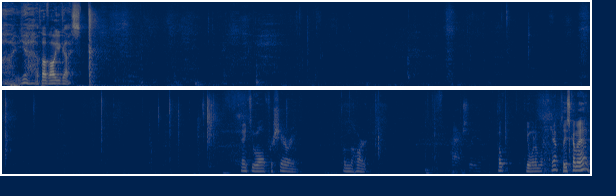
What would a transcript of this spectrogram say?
uh, yeah, I love all you guys. Thank you all for sharing from the heart. Actually, uh, oh, you want to? Yeah, please come ahead.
